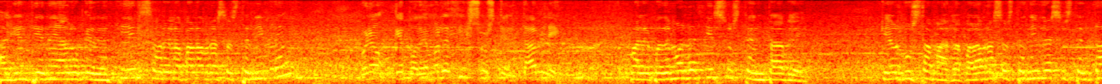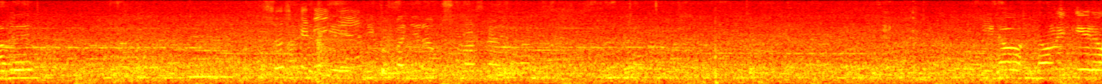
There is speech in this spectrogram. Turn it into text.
¿Alguien tiene algo que decir sobre la palabra sostenible? Bueno, que podemos decir sustentable. Vale, podemos decir sustentable. ¿Qué os gusta más? ¿La palabra sostenible, sustentable? Sostenible. Mi compañera más Y no, no me quiero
